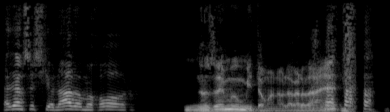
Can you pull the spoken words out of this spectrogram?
te hayas obsesionado mejor? No soy muy mitómano, la verdad, ¿eh?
